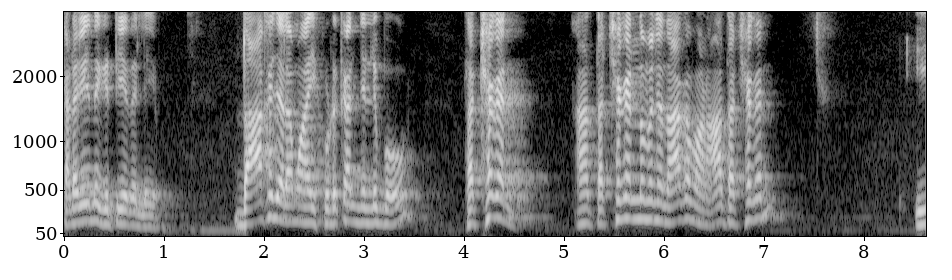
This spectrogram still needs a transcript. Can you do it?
കടലിൽ നിന്ന് കിട്ടിയതല്ലേ? ദാഹജലമായി കൊടുക്കാൻ ചെല്ലുമ്പോൾ തക്ഷകൻ ആ തക്ഷകൻ എന്ന് പറഞ്ഞ നാഗമാണ് ആ തക്ഷകൻ ഈ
